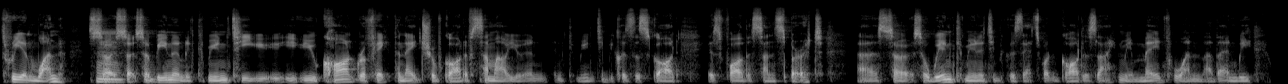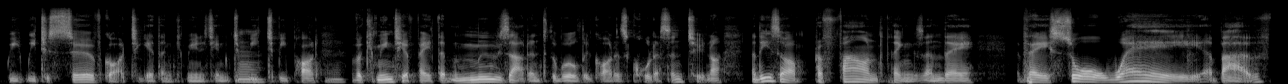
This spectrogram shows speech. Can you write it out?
three in one. So, hmm. so, so being in a community, you, you can't reflect the nature of God if somehow you're in, in community because this God is Father, Son, Spirit. Uh, so, so we're in community because that's what God is like, and we're made for one another, and we we we to serve God together in community, and to be hmm. to be part hmm. of a community of faith that moves out into the world that God has called us into. Now, now these are profound things, and they they soar way above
